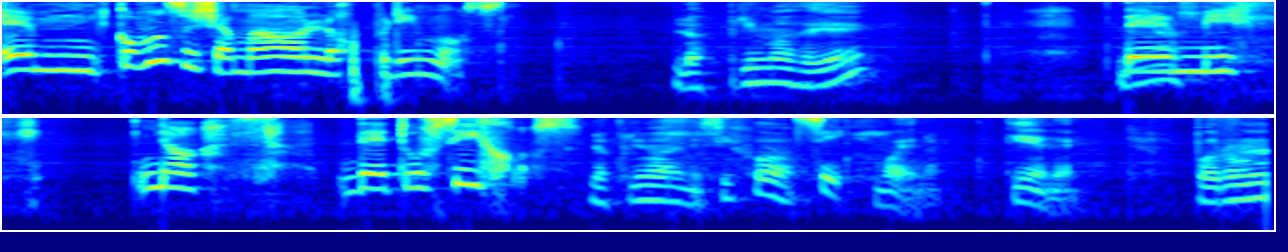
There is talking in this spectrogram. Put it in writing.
Em, ¿Cómo se llamaban los primos? Los primos de... De mis... No, de tus hijos. ¿Los primos de mis hijos? Sí. Bueno, tienen. Por un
